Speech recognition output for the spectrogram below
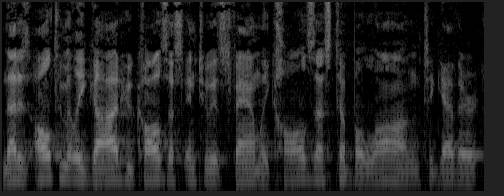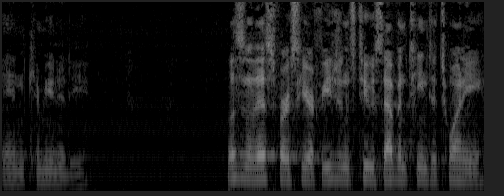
And that is ultimately God who calls us into his family, calls us to belong together in community. Listen to this verse here Ephesians 2 17 to 20.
